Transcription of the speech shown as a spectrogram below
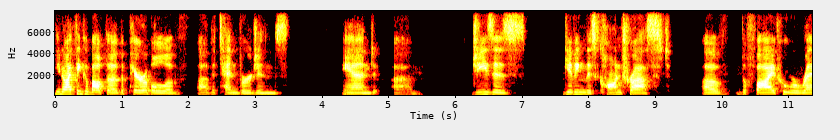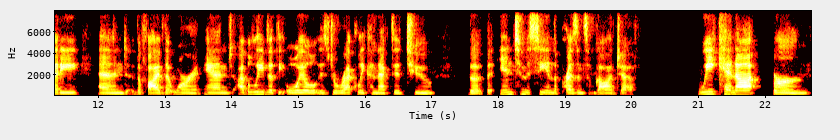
You know, I think about the the parable of uh, the ten virgins and um, Jesus giving this contrast of the five who were ready and the five that weren't. And I believe that the oil is directly connected to the the intimacy and the presence of God, Jeff. We cannot burn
